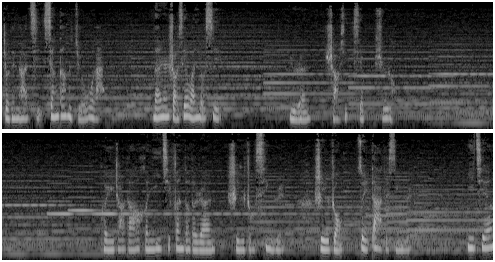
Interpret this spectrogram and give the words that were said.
就得拿起相当的觉悟来。男人少些玩游戏，女人少些一些虚荣。可以找到和你一起奋斗的人是一种幸运，是一种最大的幸运。以前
